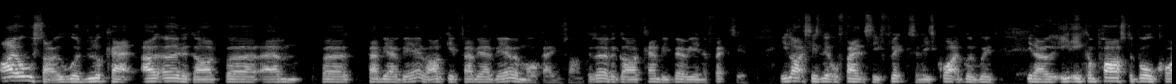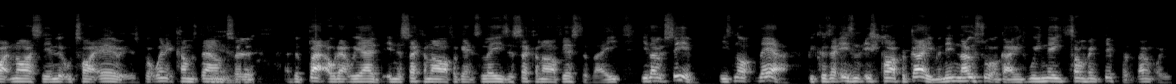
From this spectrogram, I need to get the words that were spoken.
I also would look at Odegaard for um, for Fabio Vieira. I'd give Fabio Vieira more game time because Odegaard can be very ineffective. He likes his little fancy flicks and he's quite good with, you know, he, he can pass the ball quite nicely in little tight areas. But when it comes down yeah. to the battle that we had in the second half against Leeds, the second half yesterday, you don't see him. He's not there because that isn't his type of game. And in those sort of games, we need something different, don't we?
